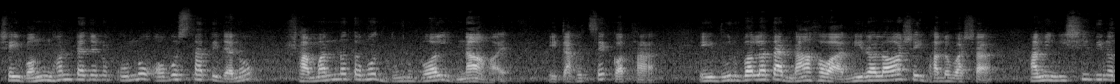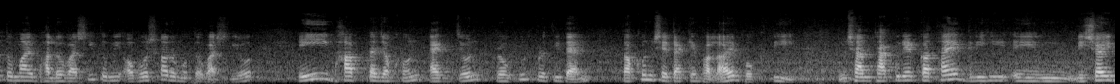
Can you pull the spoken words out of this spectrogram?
সেই বন্ধনটা যেন কোনো অবস্থাতে যেন সামান্যতম দুর্বল না হয়। এটা হচ্ছে কথা। এই দুর্বলতা না হওয়া, নিরলস এই ভালোবাসা আমি নিশিদিনও তোমায় ভালোবাসি, তুমি অবসর মতো বাসিও। এই ভাবটা যখন একজন প্রভুর প্রতি দেন, তখন সেটাকে বলা হয় ভক্তি। স্বামী ঠাকুরের কথায় গৃহী এই বিষয়ের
